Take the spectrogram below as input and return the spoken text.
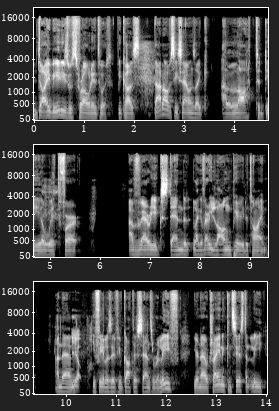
diabetes was thrown into it, because that obviously sounds like a lot to deal with for a very extended, like a very long period of time. And then Yep. you feel as if you've got this sense of relief. You're now training consistently,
